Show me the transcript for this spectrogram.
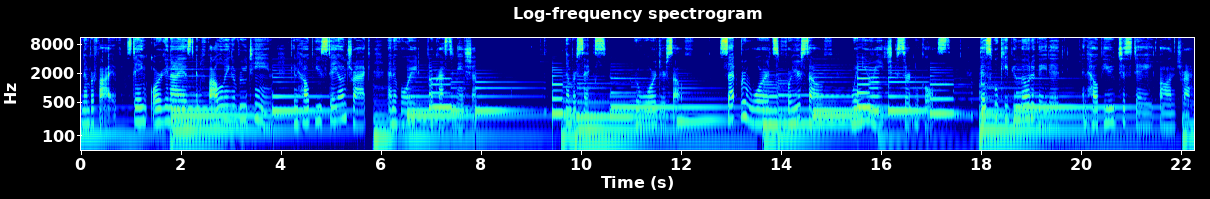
Number five, staying organized and following a routine can help you stay on track and avoid procrastination. Number six, reward yourself. Set rewards for yourself when you reach certain goals. This will keep you motivated and help you to stay on track.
